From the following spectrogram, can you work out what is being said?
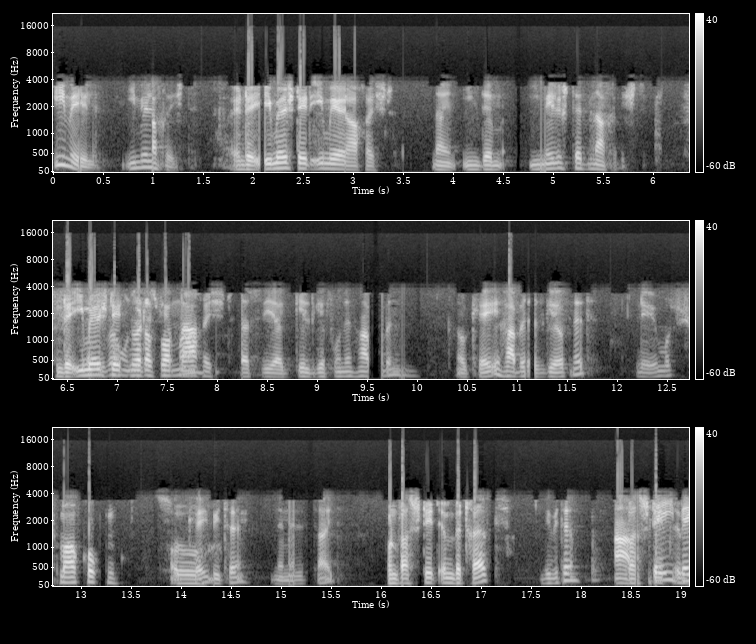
E-Mail, E-Mail-Nachricht. In der E-Mail steht E-Mail-Nachricht. Nein, in dem E-Mail steht Nachricht. In der E-Mail steht nur das Wort Nachricht. Dass wir Geld gefunden haben. Okay, habe es geöffnet. Nee, muss ich mal gucken. So. Okay, bitte, nehmen Sie Zeit. Und was steht im Betreff? Wie bitte? Ah, Was steht im Payback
